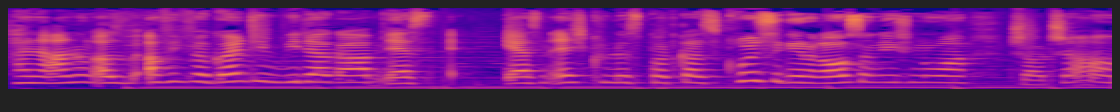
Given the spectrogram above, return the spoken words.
Keine Ahnung. Also auf jeden Fall gönnt ihm Wiedergaben. Er ist, er ist ein echt cooles Podcast. Grüße gehen raus und nicht nur. Ciao, ciao.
